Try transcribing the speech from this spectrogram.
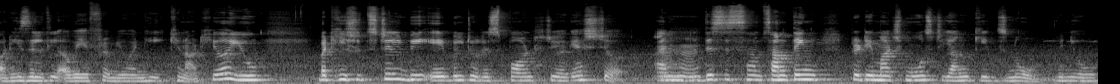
Or he's a little away from you and he cannot hear you but he should still be able to respond to your gesture and this is some, something pretty much most young kids know when you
